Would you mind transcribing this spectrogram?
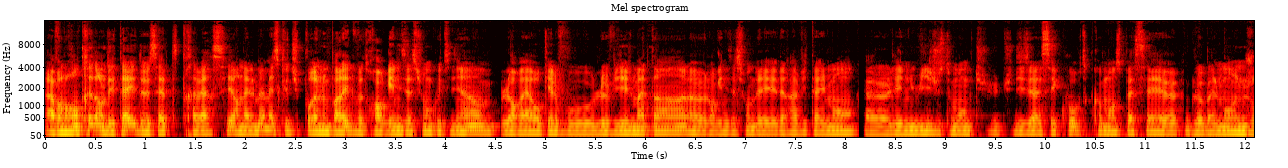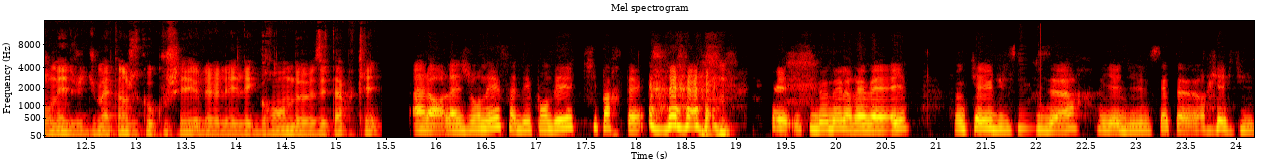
Avant de rentrer dans le détail de cette traversée en elle-même, est-ce que tu pourrais nous parler de votre organisation au quotidien, l'horaire auquel vous leviez le matin, l'organisation des, ravitaillements, euh, les nuits justement que tu, disais assez courtes? Comment se passait euh, globalement une journée du, matin jusqu'au coucher, les, grandes étapes clés? Alors la journée, ça dépendait qui partait et qui donnait le réveil. Donc il y a eu du 6h, il y a eu du 7h, il y a eu du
